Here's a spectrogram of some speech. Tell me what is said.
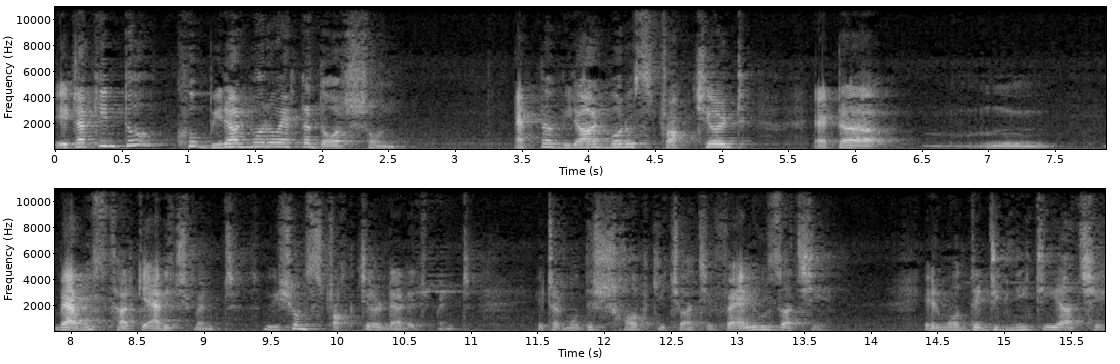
এটা কিন্তু খুব বিরাট বড় একটা দর্শন। একটা বিরাট বড় স্ট্রাকচার্ড একটা ব্যবস্থা আর কি অ্যারেঞ্জমেন্ট ভীষণ স্ট্রাকচার্ড অ্যারেঞ্জমেন্ট এটার মধ্যে সব কিছু আছে ভ্যালুজ আছে, এর মধ্যে ডিগনিটি আছে,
